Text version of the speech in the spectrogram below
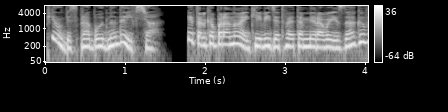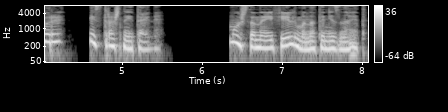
Пил беспробудно, да и все. И только параноики видят в этом мировые заговоры и страшные тайны. Может, она и Фельдман это не знает,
